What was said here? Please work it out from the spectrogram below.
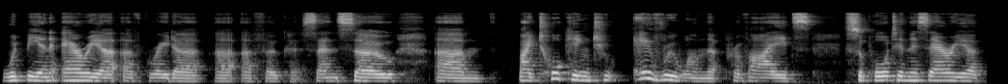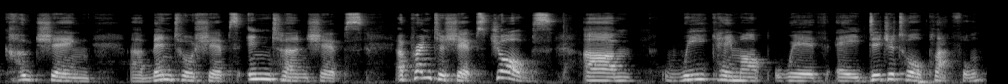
would be an area of greater uh, uh, focus. And so, um, by talking to everyone that provides support in this area, coaching, uh, mentorships, internships, apprenticeships, jobs. Um, we came up with a digital platform,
